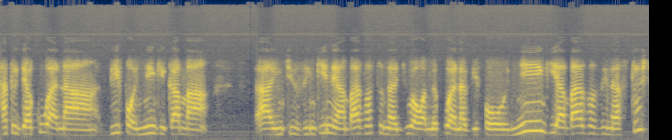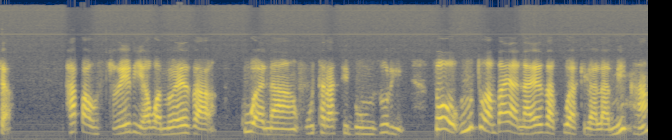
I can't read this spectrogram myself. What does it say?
Hatujakuwa na vifo nyingi kama uh, nchi zingine ambazo tunajua wamekuwa na vifo nyingi ambazo zinastusha. Hapa Australia wameweza kuwa na utaratibu mzuri. So mtu ambaye anaweza kuwa akilalamika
